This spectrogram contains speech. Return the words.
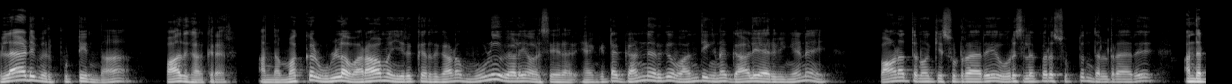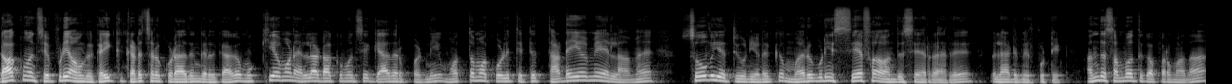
விளாடிமிர் புட்டின் தான் பாதுகாக்கிறார். அந்த மக்கள் உள்ளே வராமல் இருக்கிறதுக்கான முழு வேலையும் அவர் செய்கிறார் என்கிட்ட கன் இருக்குது வந்தீங்கன்னா காலியாயிருவீங்கன்னு வானத்தை நோக்கி சுடுறாரு ஒரு சில பேரை சுட்டும் தள்ளுறாரு. அந்த டாக்குமெண்ட்ஸ் எப்படி அவங்க கைக்கு கிடச்சிடக்கூடாதுங்கிறதுக்காக முக்கியமான எல்லா டாக்குமெண்ட்ஸையும் கேதர் பண்ணி மொத்தமாக கொளுத்திட்டு தடையுமே இல்லாமல் சோவியத் யூனியனுக்கு மறுபடியும் சேஃபாக வந்து சேர்றாரு விளாடிமிர் புட்டின். அந்த சம்பவத்துக்கு அப்புறமா தான்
